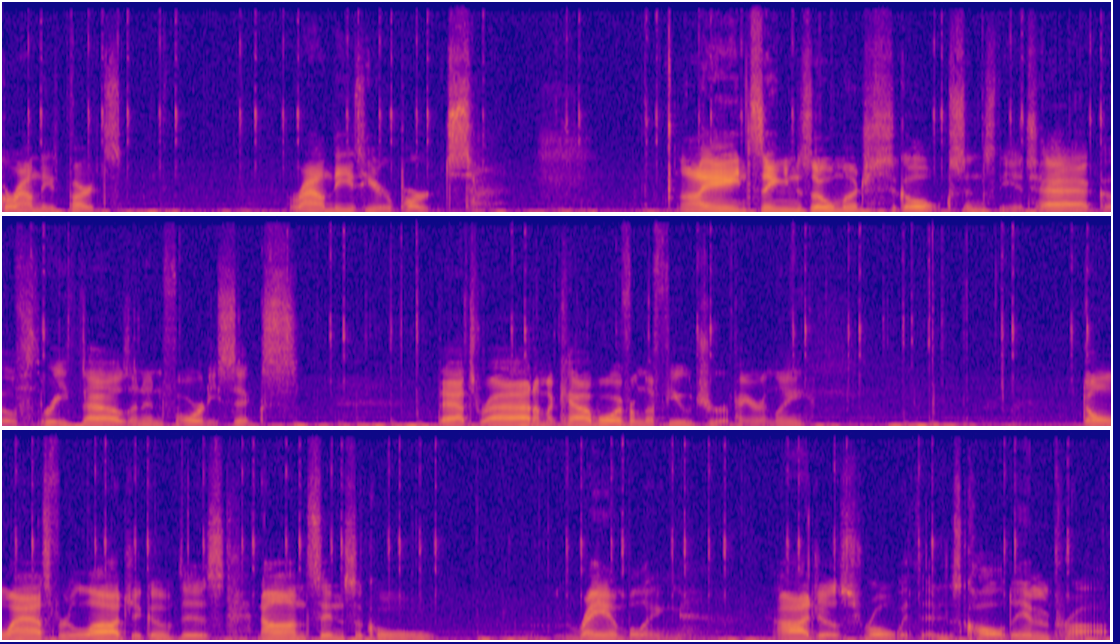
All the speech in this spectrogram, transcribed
Around these parts. Around these here parts. I ain't seen so much sculk since the attack of 3046. That's right, I'm a cowboy from the future, apparently. Don't ask for the logic of this nonsensical rambling. I just roll with it. It's called improv.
